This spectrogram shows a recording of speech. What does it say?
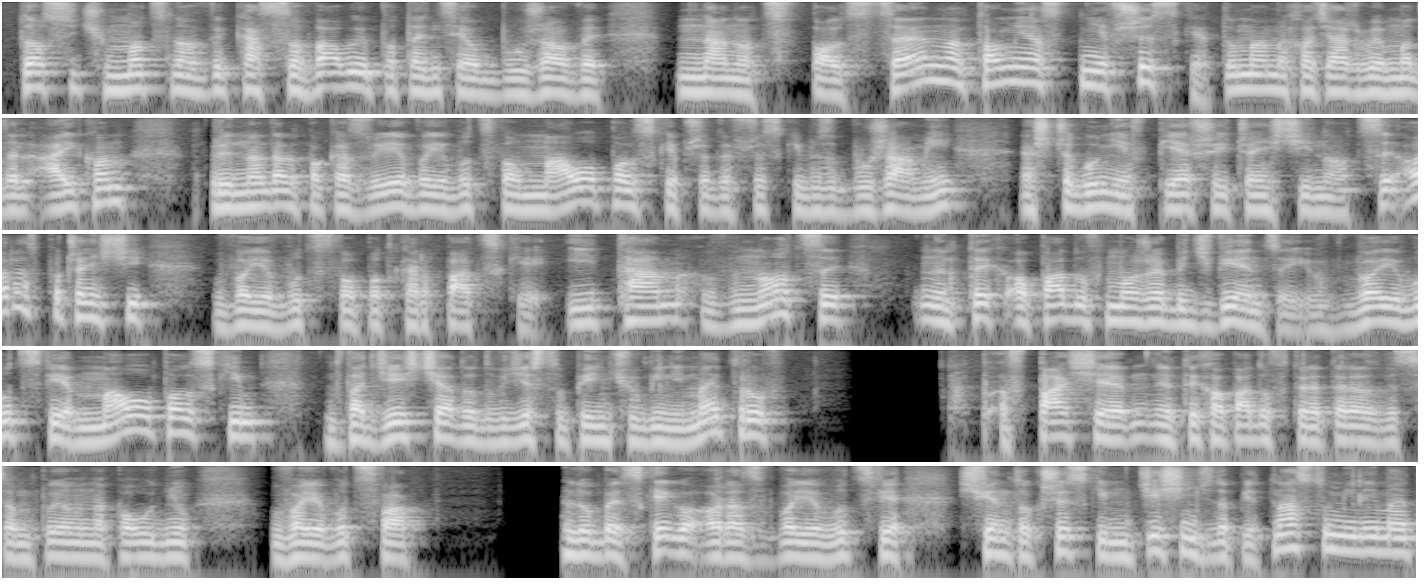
dosyć mocno wykasowały potencjał burzowy na noc w Polsce, natomiast nie wszystkie. Tu mamy chociażby model Icon, który nadal pokazuje województwo małopolskie przede wszystkim z burzami, szczególnie w pierwszej części nocy oraz po części województwo podkarpackie. I tam w nocy tych opadów może być więcej. W województwie małopolskim 20 do 25 mm, w pasie tych opadów, które teraz występują na południu województwa lubelskiego oraz w województwie świętokrzyskim 10 do 15 mm,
